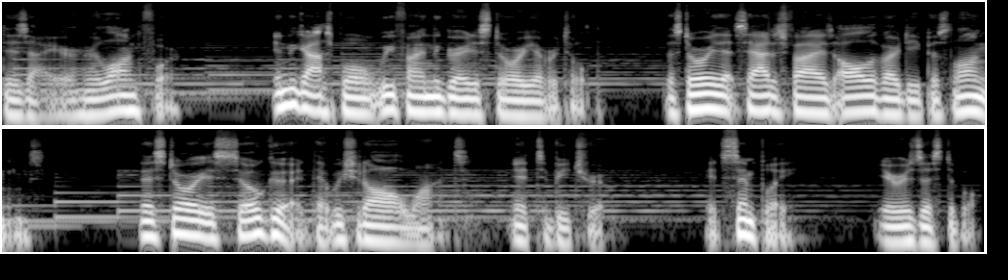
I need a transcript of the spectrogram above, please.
desire or long for. In the Gospel, we find the greatest story ever told, the story that satisfies all of our deepest longings. This story is so good that we should all want it to be true. It's simply irresistible.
